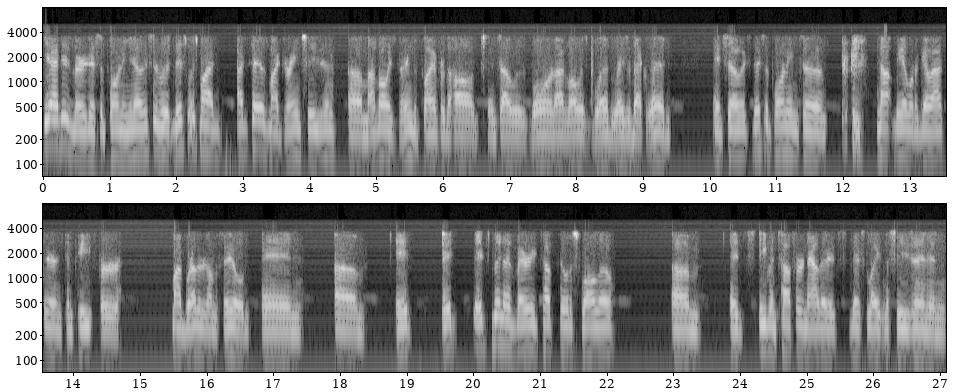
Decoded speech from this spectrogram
Yeah, it is very disappointing. You know, this is this was my I'd say it was my dream season. Um, I've always dreamed of playing for the Hogs since I was born. I've always bled Razorback red, and so it's disappointing to not be able to go out there and compete for my brothers on the field. And um, it it it's been a very tough pill to swallow. Um, it's even tougher now that it's this late in the season and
